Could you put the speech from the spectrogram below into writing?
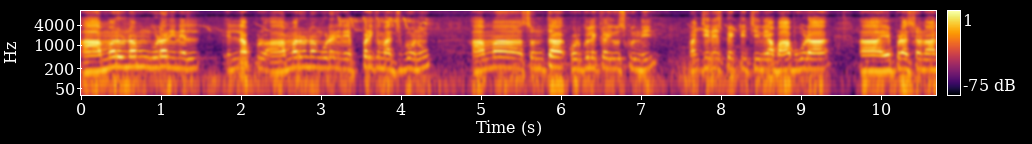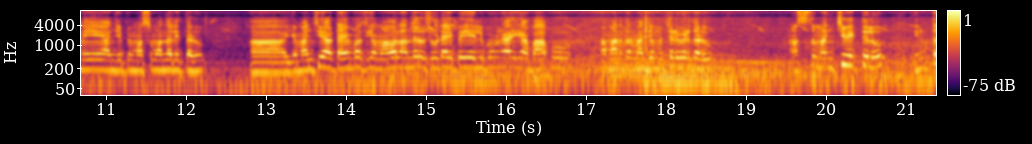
ఆ అమ్మ రుణం కూడా నేను ఎల్లప్పుడు ఆ అమ్మ రుణం కూడా నేను ఎప్పటికీ మర్చిపోను. ఆ అమ్మ సొంత కొడుకు లెక్క చూసుకుంది. మంచి రెస్పెక్ట్ ఇచ్చింది. ఆ బాబు కూడా ఎప్పుడు వచ్చినావు నాని అని చెప్పి మస్తు మందలు ఇస్తాడు. ఇక మంచిగా టైంపాస్ ఇక మా వాళ్ళందరూ షూట్ అయిపోయి వెళ్ళిపోగా ఇక బాపు మనతో మంచిగా ముచ్చట పెడతాడు. మస్తు మంచి వ్యక్తులు. ఇంత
